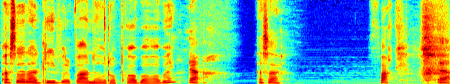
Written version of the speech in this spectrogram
og så er der alligevel bare noget, der popper op, ikke? ja, Altså, fuck. ja.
